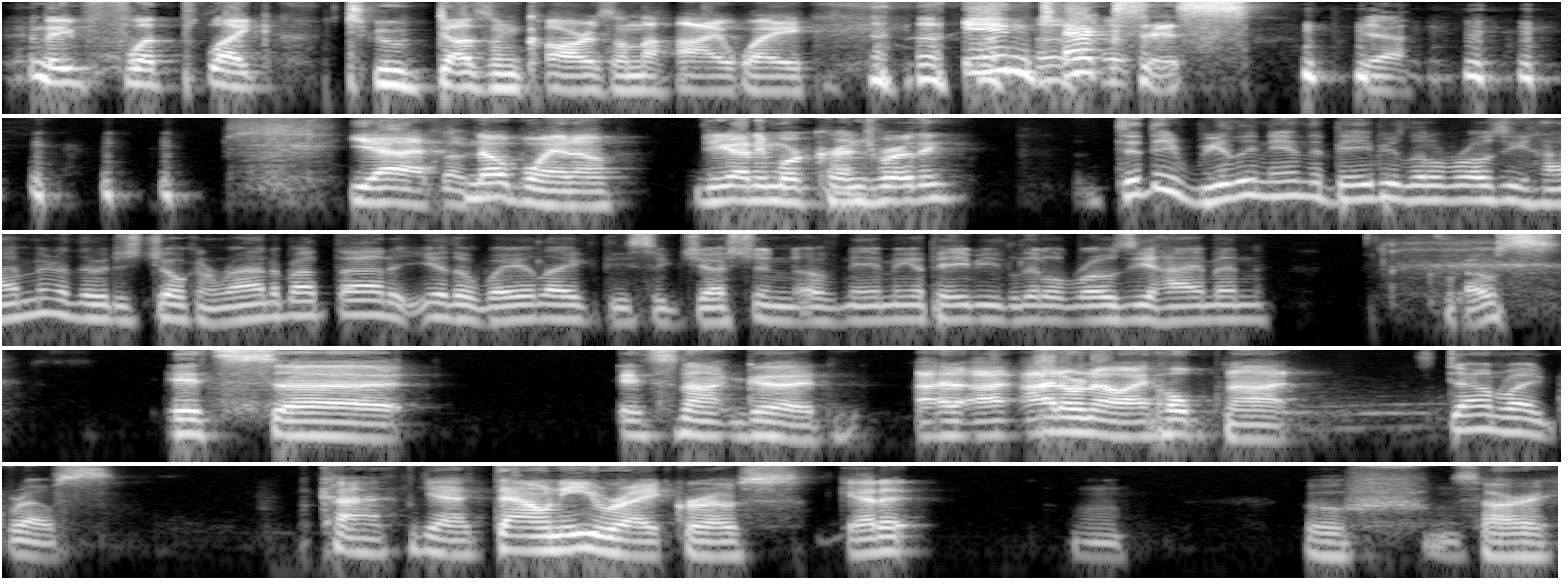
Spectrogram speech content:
and they flipped like two dozen cars on the highway in Texas. Yeah. yeah, Okay. no bueno. You got any more cringeworthy? Did they really name the baby Little Rosie Hyman, or they were just joking around about that? Either way, like the suggestion of naming a baby Little Rosie Hyman, gross. It's uh, it's not good. I I, I don't know. I hope not. It's downright gross. Kind yeah, down e right, gross. Get it? Hmm. Oof. Hmm. Sorry.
